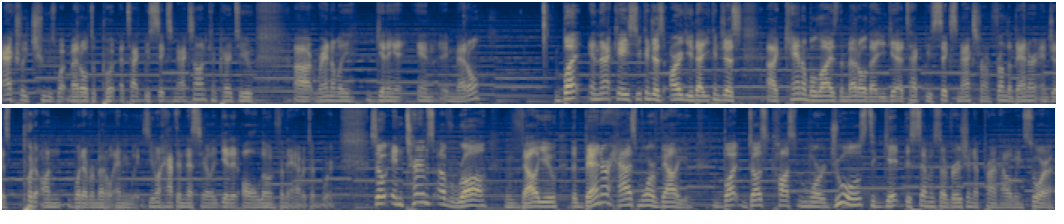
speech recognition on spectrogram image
actually choose what medal to put attack boost 6 max on compared to uh, randomly getting it in a medal. But in that case, you can just argue that you can just uh, cannibalize the metal that you get Attack Boost 6 max from from the banner and just put it on whatever metal anyways. You don't have to necessarily get it all alone from the avatar board. So in terms of raw value, the banner has more value, but does cost more jewels to get the 7-star version of Prime Halloween Sora.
